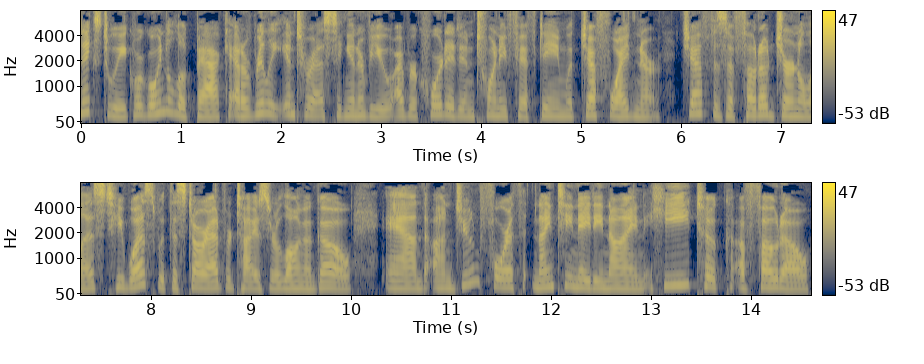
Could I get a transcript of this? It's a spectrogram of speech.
Next week, we're going to look back at a really interesting interview I recorded in 2015 with Jeff Widener. Jeff is a photojournalist. He was with the Star Advertiser long ago. And on June 4th, 1989, he took a photo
